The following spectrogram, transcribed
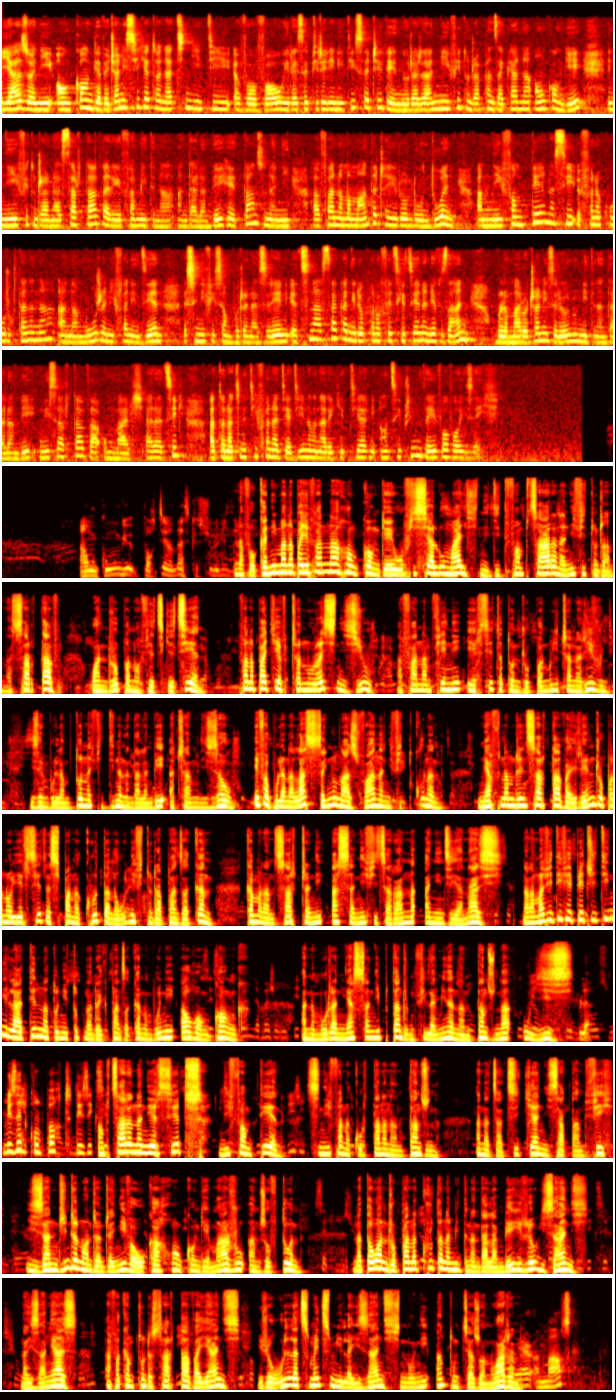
Hihazo an'i Hong Kong avy hatrany isika ato anatin'ity vaovao iraisam-pirenena ity satria dia noraràn'ny fitondram-panjakana Hongkongey ny fitondrana sarontava rehefa midina an-dalambe. Tanjona ny Ahafahana mamantatra ireo lohandohany amin'ny famotehana sy fanakorontanana hanamora ny fanenjehana sy ny fisamborana azy ireny. Tsy nahasakana ireo mpanao fihetsiketsehana anefa izany. Mbola maro hatrany izy ireo no nidina an-dalambe nisaron-tava omaly alantsika. Ato anatin'ity fanadihadiana manaraka ity ary ny antsipirian'izay vaovao izay. Navoakan'ny manampahefana Hong Kongey ofisialy omaly ny didy fampitsaharana ny fitondrana sarontava ho an'ireo mpanao fihetsiketsehana. Fanapahan-kevitra noraisina izy io afahana mifehy ny herisetra ataon'ireo mpanohitra an'arivony izay mbola mitaona fidinana an-dalambe hatramin'izao. Efa-bolana lasa izay no nahazo vahana ny fitokonana Miafina amin'ireny saron-tava ireny ireo mpanao herisetra sy mpanakorontana hoy ny fitondram-panjakana, ka mananosarotra ny asan'ny fitsarana anenjehana azy. Nanamafy ity fepetra ity ny lahateny nataon'ny tompon'andraiki-panjakana ambony ao Hong Kong. Hanamora ny asan'ny mpitandro ny filaminana ny tanjona hoy izy. Hampitsaharana ny herisetra, ny famotehana sy ny fanakorontanana ny tanjona. hanajantsika ny sata mifehy. Izany indrindra no andrandrain'ny vahoaka Hongkongais maro amin'izao fotoana. Natao an'ireo mpanakorotana midina an-dalambe ireo izany. Na izany aza, afaka mitondra saron-tava ihany ireo olona tsy maintsy mila izany noho ny antony tsy azo anoharana.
